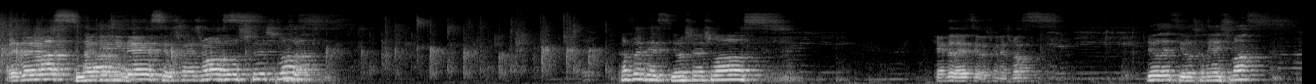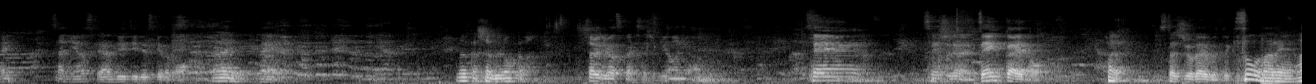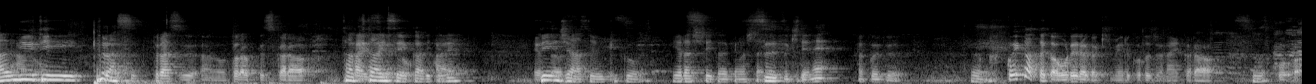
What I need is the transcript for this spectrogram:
ありがとうございます。ナです。よろしくお願いします。よろしくお願いします。カズです。よろしくお願いします。ケンタです。よろしくお願いします。りょうです。よろしくお願いします。はい。三人合わせてアンデティーですけども。ははい。い。なんか喋ろうか。喋りますか、久しぶりに。先、先週じゃない、前回のはい。スタジオライブの時に。そうだね。アンデューティープラス、プラス、あの、トラップスから。タク体制借りてね、はいデンジャーという曲をやらせていただきましたね。スーツ着てね、かっこよく。うん。かっこよかったか俺らが決めることじゃないから、そこは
